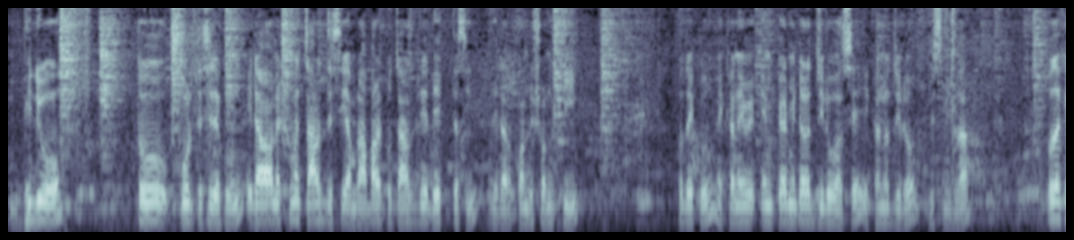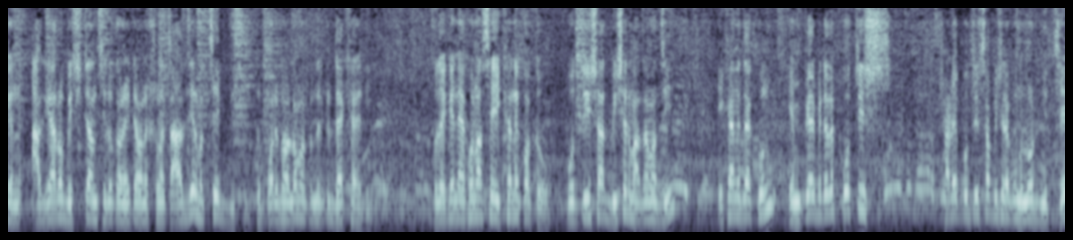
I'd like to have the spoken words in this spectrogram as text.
ভিডিও তো করতেছি, দেখুন। এটা অনেক সময় চার্জ দিছি, আমরা আবার একটু চার্জ দিয়ে দেখতেছি যে এটার কন্ডিশন কি। তো দেখুন, এখানে এম্পিয়ার মিটার জিরো আছে, এখানেও জিরো বিসমিল্লা। তো দেখেন, আগে আরও বেশি টান ছিল, কারণ এটা অনেক সময় চার্জ দিয়ে আমরা চেক দিছি। তো পরে ভাবলাম আপনাদেরকে দেখায় দিই। তো দেখেন, এখন আছে এখানে কত? পঁচিশ আর বিশের মাঝামাঝি। এখানে দেখুন এম্পিয়ার মিটারে পঁচিশ, সাড়ে পঁচিশ, ছাব্বিশ এরকম লোড নিচ্ছে।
